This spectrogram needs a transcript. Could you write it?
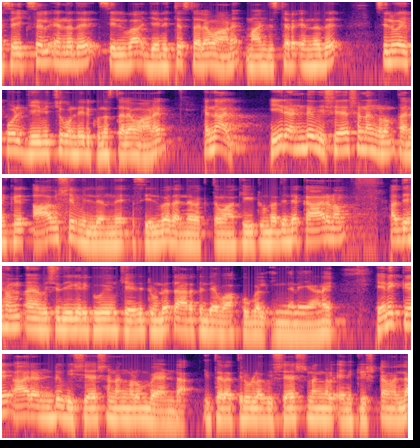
സെയ്ക്സൽ എന്നത് സിൽവ ജനിച്ച സ്ഥലമാണ് മാഞ്ചസ്റ്റർ എന്നത് സിൽവ ഇപ്പോൾ ജീവിച്ചു കൊണ്ടിരിക്കുന്ന സ്ഥലമാണ്. എന്നാൽ ഈ രണ്ട് വിശേഷണങ്ങളും തനിക്ക് ആവശ്യമില്ലെന്ന് സിൽവ തന്നെ വ്യക്തമാക്കിയിട്ടുണ്ട്. അതിന്റെ കാരണം അദ്ദേഹം വിശദീകരിക്കുകയും ചെയ്തിട്ടുണ്ട്. താരത്തിന്റെ വാക്കുകൾ ഇങ്ങനെയാണ്. എനിക്ക് ആ രണ്ട് വിശേഷണങ്ങളും വേണ്ട. ഇത്തരത്തിലുള്ള വിശേഷണങ്ങൾ എനിക്കിഷ്ടമല്ല.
